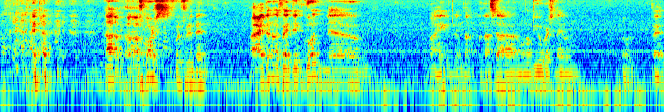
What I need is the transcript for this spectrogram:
po. Uh, of course, fulfillment. I don't know if I did good. Uh, my, na, nasa mga viewers na yun. Uh, eh,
